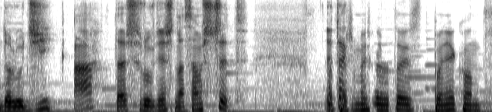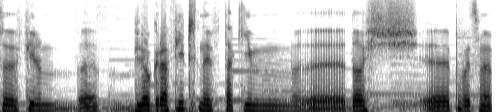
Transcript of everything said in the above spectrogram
do ludzi, a też również na sam szczyt. A I tak, też myślę, że to jest poniekąd e, film e, biograficzny w takim e, dość, powiedzmy,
